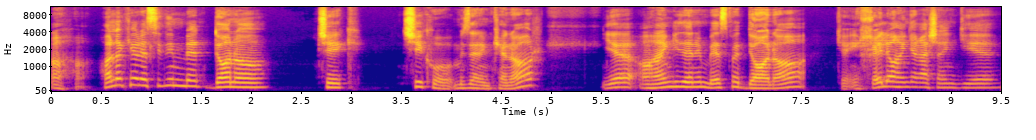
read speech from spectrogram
آها. حالا که رسیدیم به دانا چیک چیکو می‌ذاریم کنار. یه آهنگی داریم به اسم دانا که این خیلی آهنگ قشنگیه.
